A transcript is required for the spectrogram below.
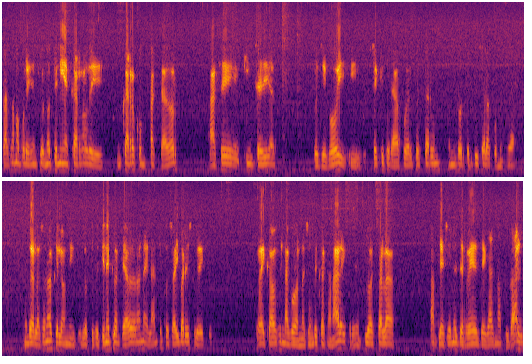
Pácama, por ejemplo, no tenía carro de un carro compactador hace 15 días, pues llegó y, sé que se le va a poder prestar un, mejor servicio a la comunidad. En relación a que lo, que se tiene planteado de ahora en adelante, pues hay varios proyectos radicados en la gobernación de Casanare, por ejemplo, está las ampliaciones de redes de gas natural,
